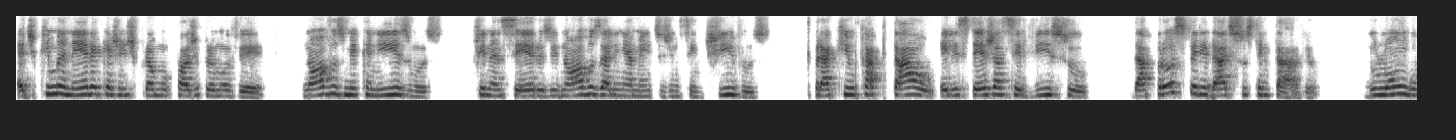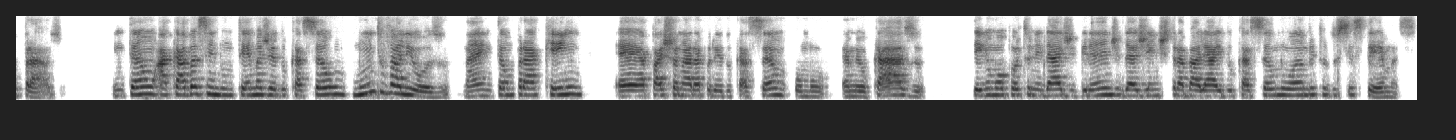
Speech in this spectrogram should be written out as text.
é de que maneira que a gente promo pode promover novos mecanismos financeiros e novos alinhamentos de incentivos para que o capital ele esteja a serviço da prosperidade sustentável, do longo prazo. Então, acaba sendo um tema de educação muito valioso. Né? Então, para quem é apaixonada por educação, como é meu caso, tem uma oportunidade grande da gente trabalhar a educação no âmbito dos sistemas.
